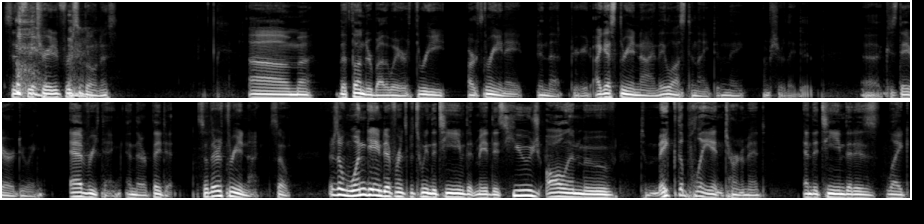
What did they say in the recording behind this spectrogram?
since they traded for Sabonis. Um, the Thunder, by the way, are three are three and eight in that period. I guess three and nine. They lost tonight, didn't they? I'm sure they did uh, because they are doing everything, and they're they did. So they're three and nine. So there's a one game difference between the team that made this huge all in move to make the play in tournament and the team that is like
